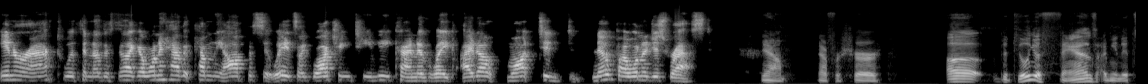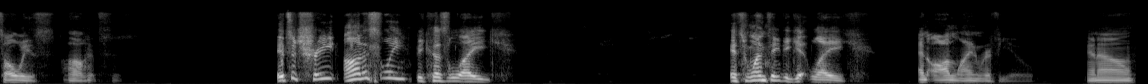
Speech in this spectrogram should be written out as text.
interact with another thing like i want to have it come the opposite way. It's like watching tv kind of like i don't want to nope i want to just rest. Yeah, yeah, for sure. Uh, but dealing with fans, I mean, it's always oh, it's it's a treat, honestly, because like it's one thing to get like an online review, you know,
